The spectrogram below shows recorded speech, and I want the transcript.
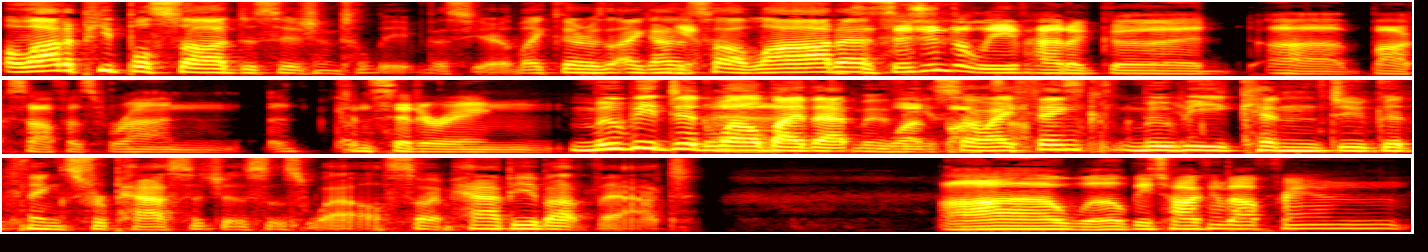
a lot of people saw Decision to Leave this year. Like there's, I got, Yeah. saw a lot of Decision to Leave had a good uh, box office run, uh, considering Mubi did well by that movie, so I think Mubi can do good things for passages as well. So I'm happy about that. uh, we'll be talking about Fran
